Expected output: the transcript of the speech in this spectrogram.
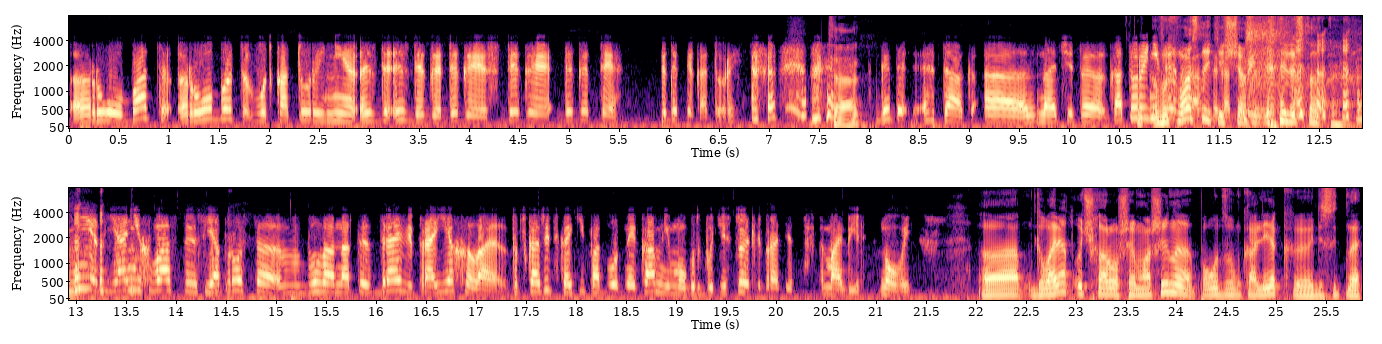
э, робот, робот, вот который не СД, СДГ, ДГС, ДГ, ДГТ. ДГТ который. Так. ГД, так, э, значит, который не Вы хвастаетесь сейчас который или что? нет, я не хвастаюсь, я просто была на тест-драйве, проехала. Подскажите, какие подводные камни могут быть и стоит ли брать этот автомобиль новый? А, Говорят, очень хорошая машина, по отзывам коллег, э, действительно,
